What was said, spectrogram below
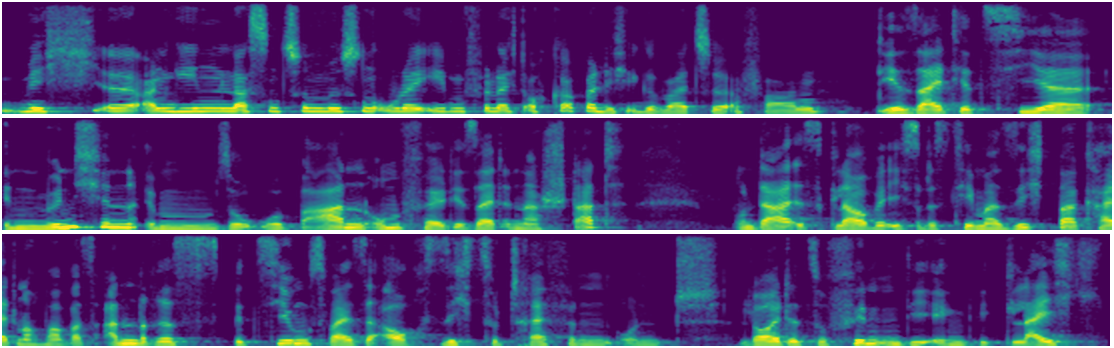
mich äh, angehen lassen zu müssen oder eben vielleicht auch körperliche Gewalt zu erfahren. Ihr seid jetzt hier in München im so urbanen Umfeld, ihr seid in der Stadt. Und da ist, glaube ich, so das Thema Sichtbarkeit nochmal was anderes, beziehungsweise auch sich zu treffen und Leute zu finden, die irgendwie gleich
